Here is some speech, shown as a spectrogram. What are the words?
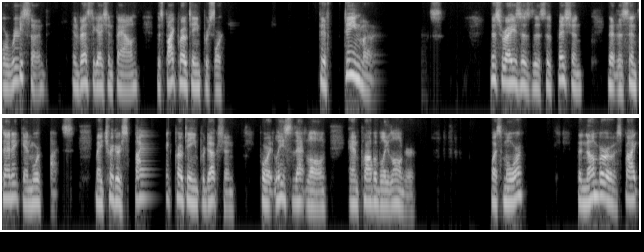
More recent investigation found the spike protein for 15 months. This raises the suspicion that the synthetic and more pots may trigger spike protein production for at least that long and probably longer. What's more, the number of spike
